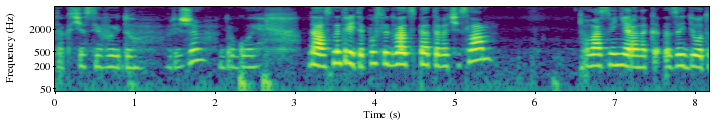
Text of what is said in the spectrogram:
Так, сейчас я выйду в режим другой. Да, смотрите, после 25 числа у вас Венера зайдет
